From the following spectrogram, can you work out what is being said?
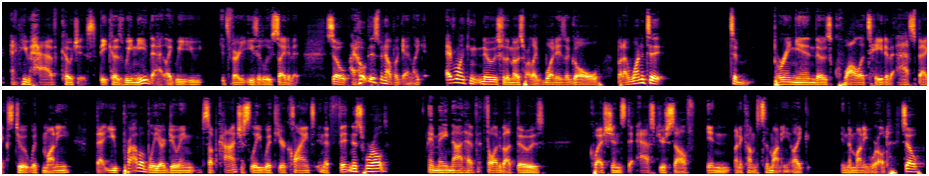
and you have coaches because we need that. Like we, you, it's very easy to lose sight of it. So I hope this has been helpful. Again, like everyone can, knows for the most part, like what is a goal, but I wanted to, to bring in those qualitative aspects to it with money that you probably are doing subconsciously with your clients in the fitness world and may not have thought about those questions to ask yourself in when it comes to money, like in the money world. So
